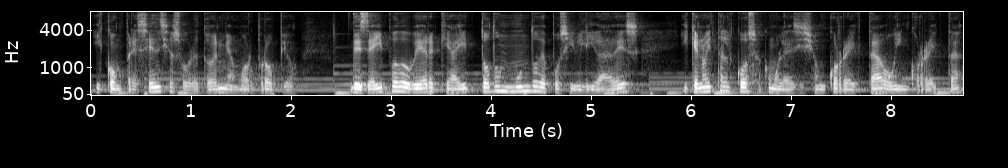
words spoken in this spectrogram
y con presencia sobre todo en mi amor propio, desde ahí puedo ver que hay todo un mundo de posibilidades y que no hay tal cosa como la decisión correcta o incorrecta,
